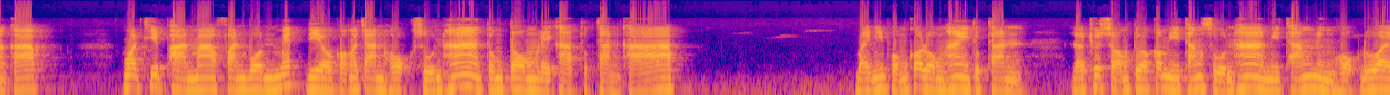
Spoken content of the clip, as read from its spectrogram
นะครับ งวดที่ผ่านมาฟันบนเม็ดเดียวของอาจารย์ 605 ตรงๆเลยครับทุกท่านครับ ใบนี้ผมก็ลงให้ทุกท่าน แล้วชุด 2 ตัวก็มีทั้ง 05 มีทั้ง 16 ด้วย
